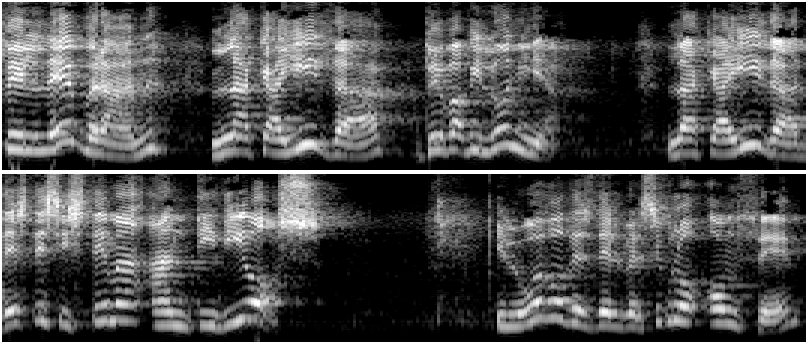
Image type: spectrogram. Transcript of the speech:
celebran la caída de Babilonia, la caída de este sistema antidios. Y luego desde el versículo 11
